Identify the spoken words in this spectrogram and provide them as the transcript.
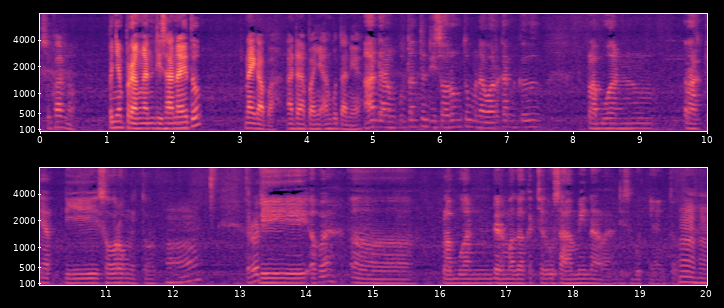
Soekarno. penyeberangan di sana itu naik apa? Ada banyak angkutan ya? ada angkutan tuh di Sorong tuh menawarkan ke pelabuhan rakyat di Sorong itu Hmm. Terus di apa eh, pelabuhan dermaga kecil usaha Mina lah disebutnya itu Mhm.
